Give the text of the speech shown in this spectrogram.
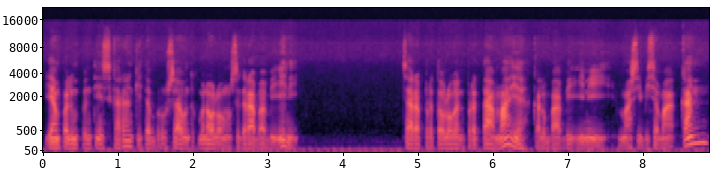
Yang paling penting sekarang kita berusaha untuk menolong segera babi ini. Cara pertolongan pertama ya kalau babi ini masih bisa makan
